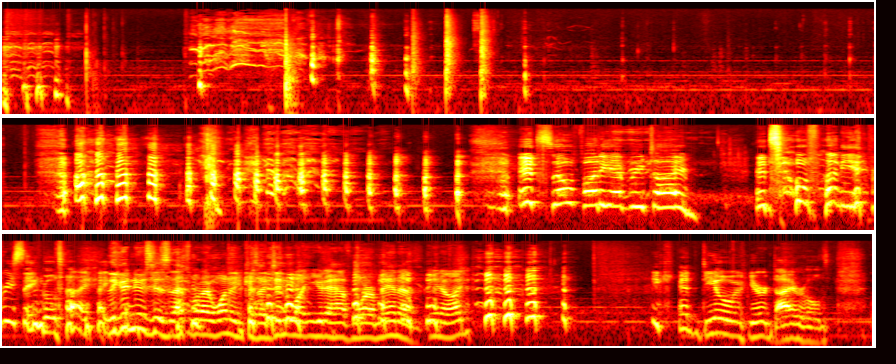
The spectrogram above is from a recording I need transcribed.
funny every time. It's so funny every single time. The good news is that's what I wanted because I didn't want you to have more mana. You know, I, You can't deal with your die rolls.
